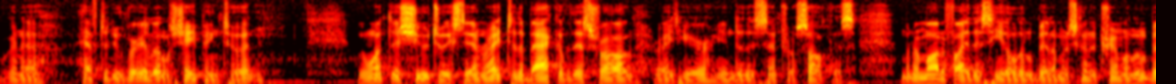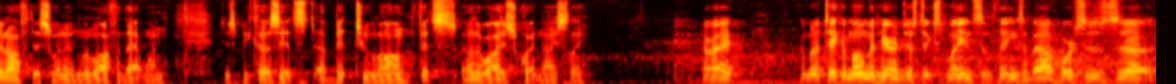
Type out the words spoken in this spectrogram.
We're going to have to do very little shaping to it. We want this shoe to extend right to the back of this frog right here into the central sulcus. I'm going to modify this heel a little bit. I'm just going to trim a little bit off this one and a little off of that one just because it's a bit too long. Fits otherwise quite nicely. All right. I'm going to take a moment here and just explain some things about horses, uh,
